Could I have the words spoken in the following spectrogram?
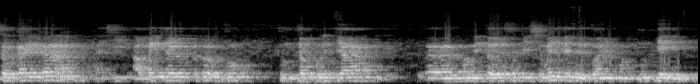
सहकार्य करा अशी अपेक्षा व्यक्त करतो. तुमच्या पुढच्या भवितव्यासाठी शुभेच्छा देतो आणि म्हणतो की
